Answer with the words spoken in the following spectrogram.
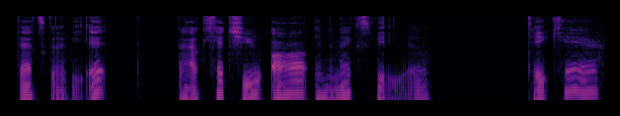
that's going to be it. And I'll catch you all in the next video. Take care.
